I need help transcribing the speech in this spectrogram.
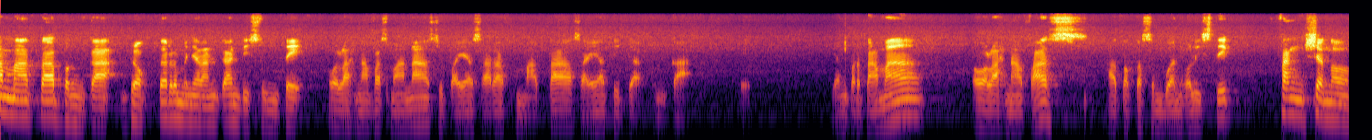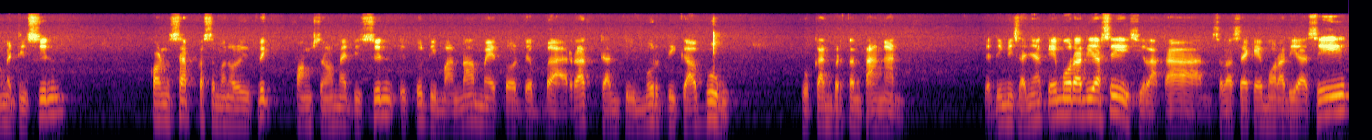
mata bengkak, dokter menyarankan disuntik olah nafas mana supaya saraf mata saya tidak bengkak. Yang pertama, olah nafas atau kesembuhan holistik, functional medicine, konsep kesembuhan holistik, functional medicine itu di mana metode barat dan timur digabung, bukan bertentangan. Jadi misalnya kemo radiasi, silakan. Selesai kemo radiasi,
